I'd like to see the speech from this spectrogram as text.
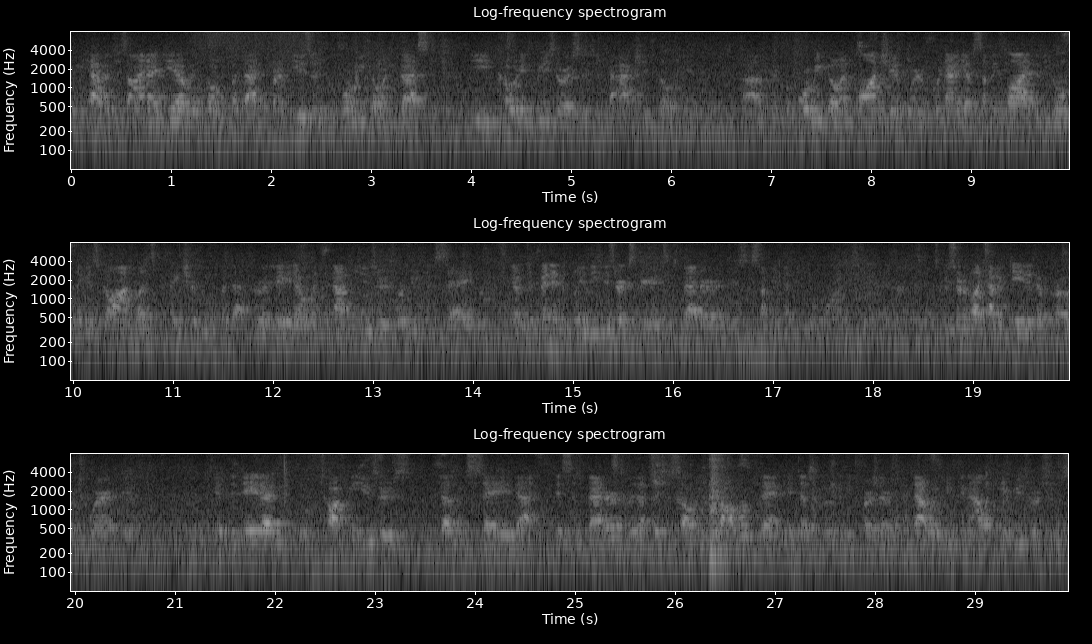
when we have a design idea, we'll go and put that in front of users before we go invest the coding resources into actually building it. And before we go and launch it, where, where now you have something live and the old thing is gone, let's make sure we put that through a beta with enough users where we can say, you know, definitively the user experience is better, this is something that people want. So we sort of like have a gated approach where if, if the data talking to users doesn't say that this is better or that this is solving the problem, then it doesn't move any further. And that way we can allocate resources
